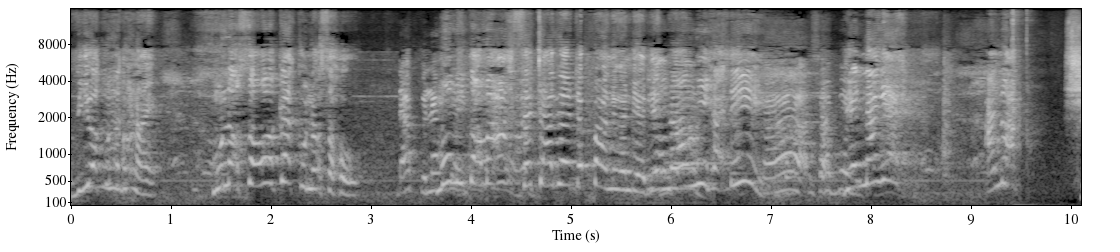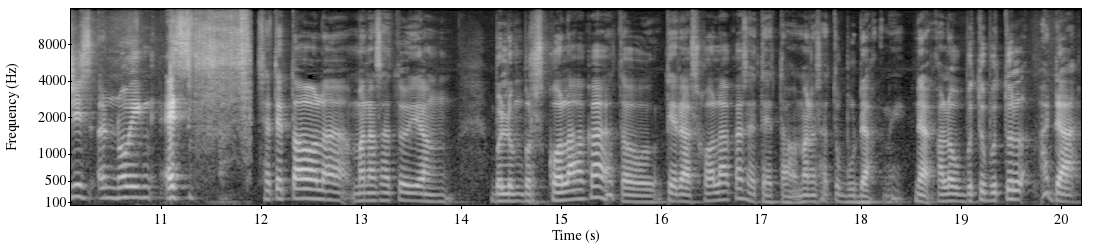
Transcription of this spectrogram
View aku nak naik. Mu nak soho ke aku nak soho? Tak apalah. Mu minta maaf secara depan dengan dia. Dia nangis hak dia. Kak, sabar. Dia nangis. Anak She's annoying as saya tak tahu lah mana satu yang belum bersekolah kah atau tidak sekolah kah saya tak tahu mana satu budak ni. Nah, kalau betul-betul ada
